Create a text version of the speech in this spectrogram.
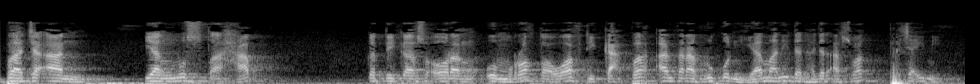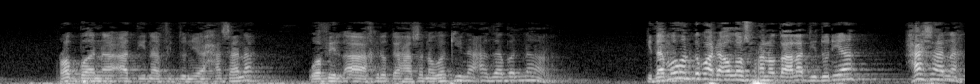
bacaan yang mustahab ketika seorang umroh tawaf di Ka'bah antara rukun Yamani dan Hajar Aswad baca ini. Rabbana atina fid dunya hasanah wa fil akhirati hasanah wa qina adzabannar. Kita mohon kepada Allah Subhanahu wa taala di dunia hasanah,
